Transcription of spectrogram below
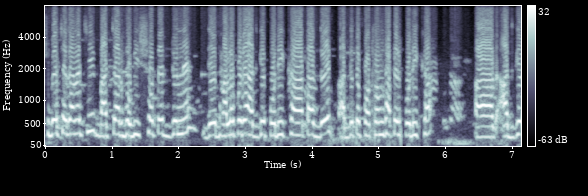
শুভেচ্ছা জানাচ্ছি বাচ্চার ভবিষ্যতের জন্য যে ভালো করে আজকে পরীক্ষাটা দেখ আজকে তো প্রথম ধাপের পরীক্ষা আর আজকে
